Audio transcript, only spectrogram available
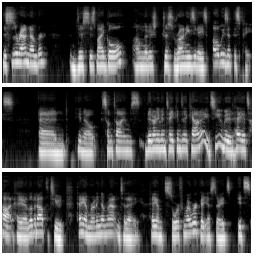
this is a round number. This is my goal. I'm going to just run easy days, always at this pace. And, you know, sometimes they don't even take into account, hey, it's humid. Hey, it's hot. Hey, I live at altitude. Hey, I'm running a mountain today. Hey, I'm sore from my workout yesterday. It's, it's,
